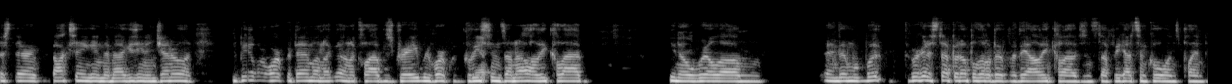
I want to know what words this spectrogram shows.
just their boxing and the magazine in general. And to be able to work with them on a, on a collab was great. We worked with Gleason's yep. on an Ali collab. You know, we'll um and then we're, we're going to step it up a little bit with the Ali collabs and stuff. We got some cool ones planned.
